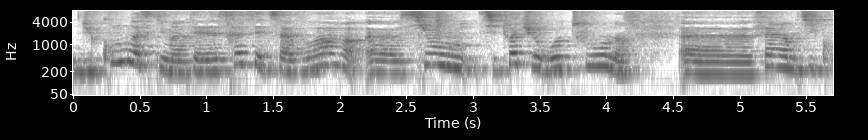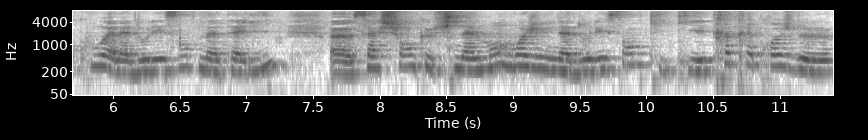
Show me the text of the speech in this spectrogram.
du coup, moi, ce qui m'intéresserait, c'est de savoir euh, si, on, si toi tu retournes faire un petit coucou à l'adolescente Nathalie, sachant que finalement, moi j'ai une adolescente qui, qui, est très très proche de,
